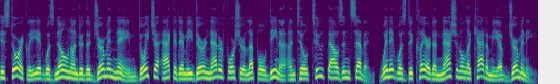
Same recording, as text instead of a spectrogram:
Historically it was known under the German name Deutsche Akademie der Naturforscher Leopoldina until 2007, when it was declared a National Academy of Germany.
